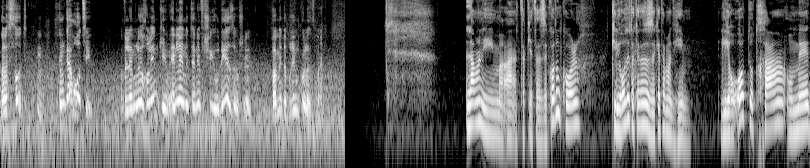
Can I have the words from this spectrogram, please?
מה לעשות? הם גם רוצים, אבל הם לא יכולים כי אין להם את הנפש היהודי הזו שבה מדברים כל הזמן. למה אני מראה את הקטע הזה? קודם כל, כי לראות את הקטע הזה זה קטע מדהים. לראות אותך עומד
